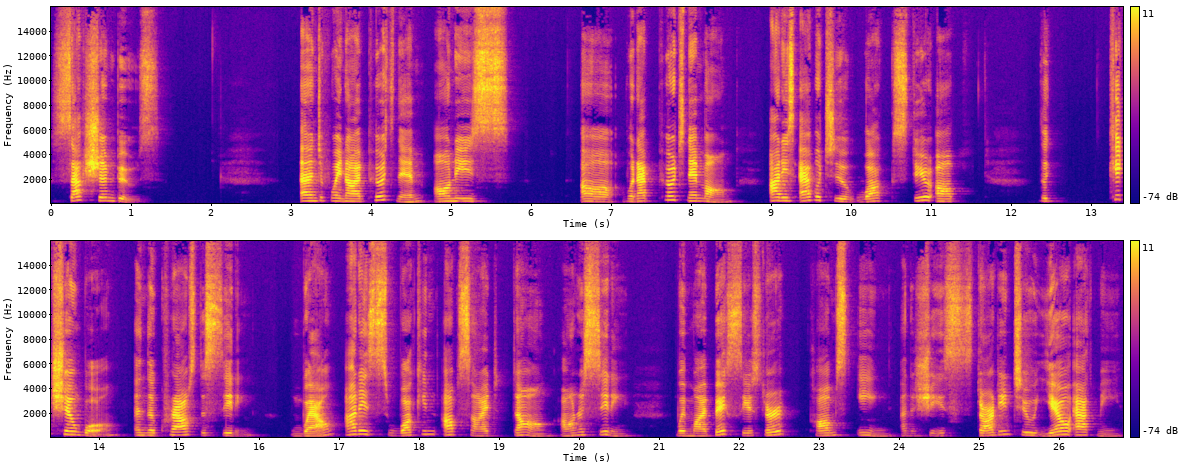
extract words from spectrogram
suction boots. And when I put them on his uh when I put them on, I is able to walk still up the kitchen wall and across the ceiling. Well, I is walking upside down on the ceiling when my big sister comes in and she is starting to yell at me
